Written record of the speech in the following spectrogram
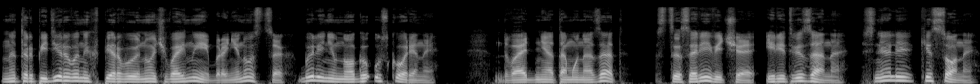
на торпедированных в первую ночь войны броненосцах были немного ускорены. Два дня тому назад с цесаревича и Ритвизана сняли кессоны,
